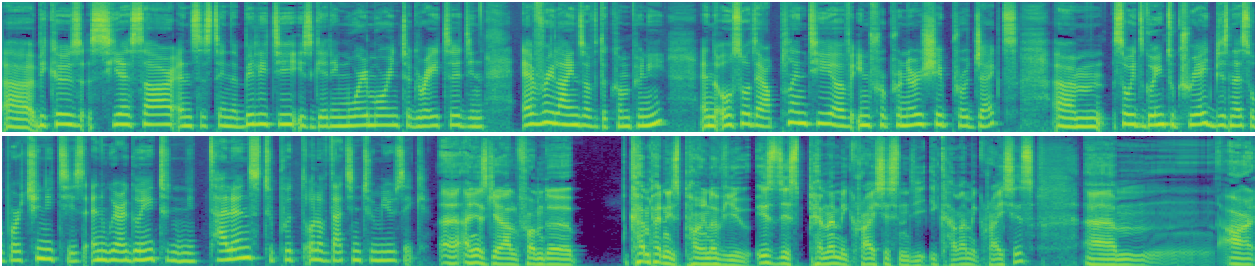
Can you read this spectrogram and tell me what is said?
uh, because CSR and sustainability is getting more and more integrated in every lines of the company. And also there are plenty of entrepreneurship projects. Um, so it's going to create business opportunities, and we are going to need talents to put all of that into music. Uh, Agnès Guéral, from the company's point of view, is this pandemic crisis and the economic crisis um, are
